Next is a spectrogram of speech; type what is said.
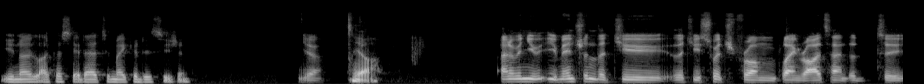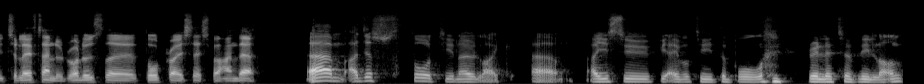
you know like I said I had to make a decision. Yeah. Yeah. And I mean, you, you mentioned that you that you switched from playing right-handed to, to left-handed. What was the thought process behind that? Um, I just thought, you know, like um, I used to be able to hit the ball relatively long,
